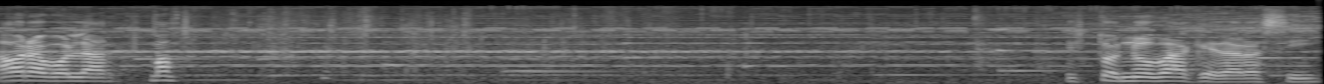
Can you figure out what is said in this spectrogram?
Ahora a volar. Vamos. Esto no va a quedar así.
